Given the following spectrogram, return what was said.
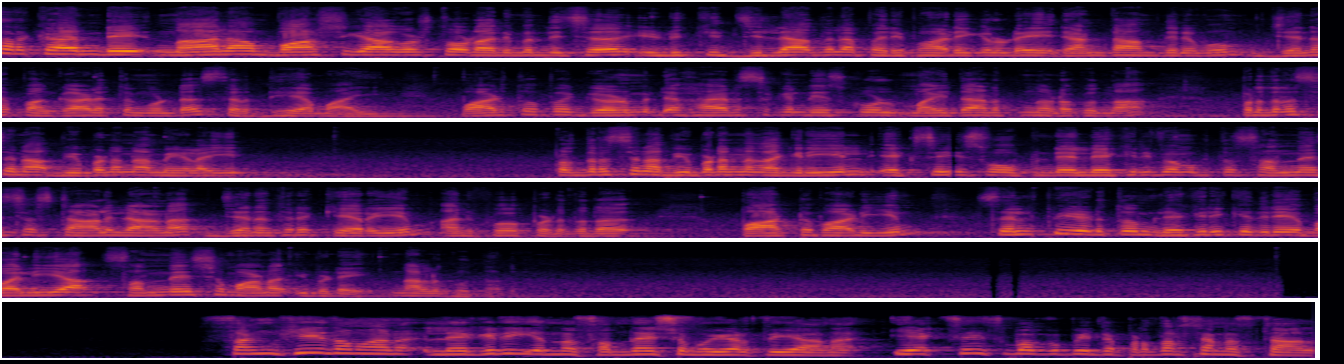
സർക്കാരിന്റെ നാലാം വാർഷികാഘോഷത്തോടനുബന്ധിച്ച് ഇടുക്കി ജില്ലാതല പരിപാടികളുടെ രണ്ടാം ദിനവും ജനപങ്കാളിത്തം കൊണ്ട് ശ്രദ്ധേയമായി. Vazhathope government higher secondary school മൈതാനത്ത് നടക്കുന്ന പ്രദർശന വിപണന മേളയിൽ പ്രദർശന വിപണന നഗരിയിൽ എക്സൈസ് വകുപ്പിന്റെ ലഹരി വിമുക്ത സന്ദേശ സ്റ്റാളിലാണ് ജനതിരക്കേറിയും അനുഭവപ്പെടുന്നത്. പാട്ടുപാടിയും സെൽഫി എടുത്തും ലഹരിക്കെതിരെ വലിയ സന്ദേശമാണ് ഇവിടെ നൽകുന്നത്. സംഗീതമാണ് ലഹരി എന്ന സന്ദേശമുയർത്തിയാണ് എക്സൈസ് വകുപ്പിന്റെ പ്രദർശന സ്റ്റാൾ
